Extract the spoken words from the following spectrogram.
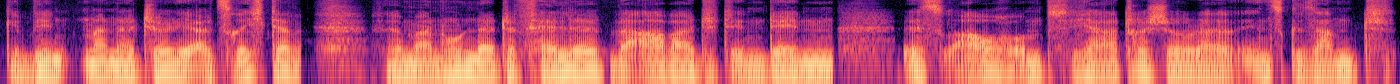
gewinnt man natürlich als Richter, wenn man hunderte Fälle bearbeitet, in denen es auch um psychiatrische oder insgesamt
